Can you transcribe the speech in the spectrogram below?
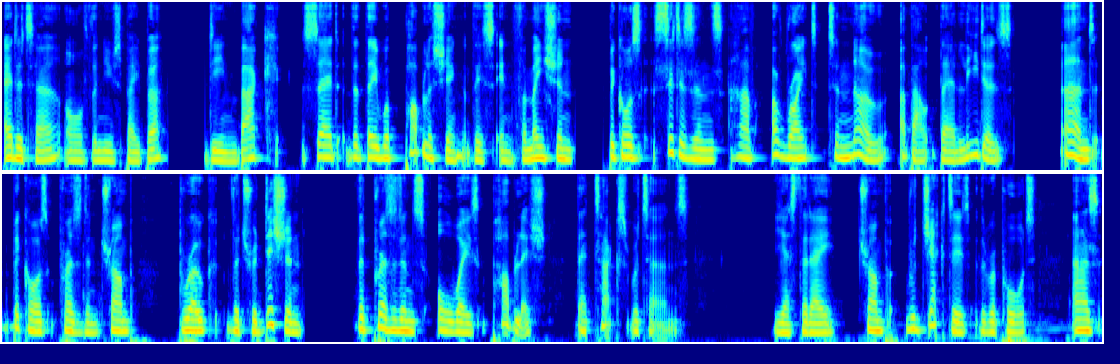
Editor of the newspaper, Dean Baquet, said that they were publishing this information because citizens have a right to know about their leaders, and because President Trump broke the tradition that presidents always publish their tax returns. Yesterday, Trump rejected the report as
